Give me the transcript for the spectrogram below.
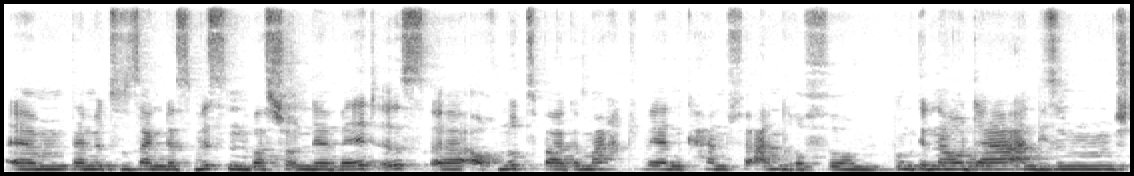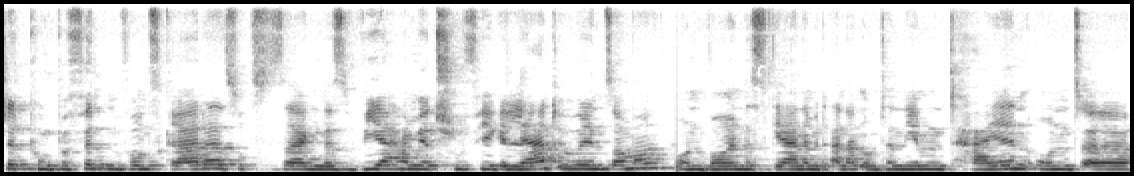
ähm, damit sozusagen das Wissen, was schon in der Welt ist, äh, auch nutzbar gemacht werden kann für andere Firmen. Und genau da an diesem Schnittpunkt befinden wir uns gerade sozusagen, dass wir haben jetzt schon viel gelernt über den Sommer und wollen das gerne mit anderen Unternehmen teilen und äh,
